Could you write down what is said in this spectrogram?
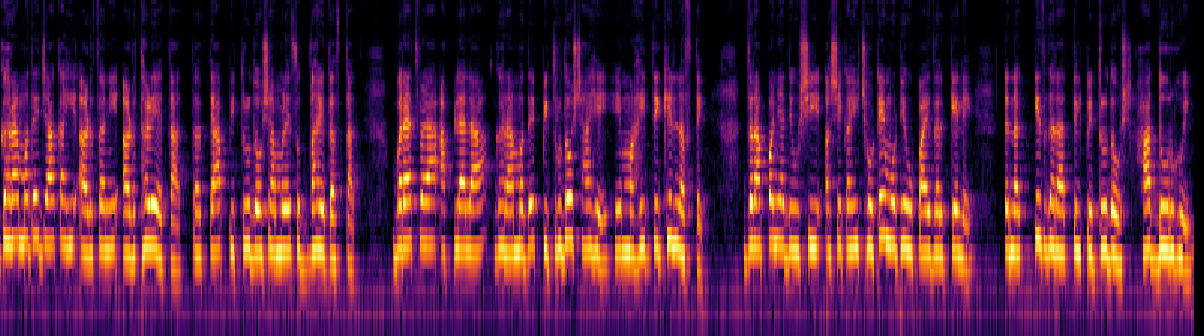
घरामध्ये ज्या काही अडचणी अडथळे येतात तर त्या पितृदोषामुळे सुद्धा येत असतात. बऱ्याच वेळा आपल्याला घरामध्ये पितृदोष आहे हे माहीत देखील नसते. जर आपण या दिवशी असे काही छोटे मोठे उपाय जर केले तर नक्कीच घरातील पितृदोष हा दूर होईल.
